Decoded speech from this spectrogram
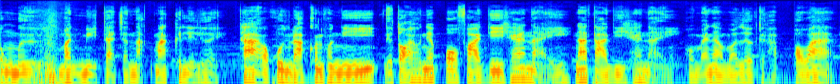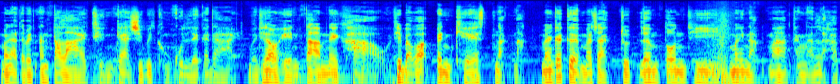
ลงมือมันมีแต่จะหนักมากขึ้นเรื่อยๆ ถ้าหากว่าคุณรักคนคนนี้ หรือต่อให้คนนี้โปรไฟล์ดีแค่ไหน หน้าตาดีแค่ไหน ผมแนะนำว่าเลิกเถอะครับ เพราะว่ามันอาจจะเป็นอันตรายถึงแก่ชีวิตของคุณเลยก็ได้ เหมือนที่เราเห็นตามในข่าวที่แบบว่าเป็นเคสหนักๆ มันก็เกิดมาจากจุดเริ่มต้นที่ไม่หนักมากทั้งนั้นแหละครับ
